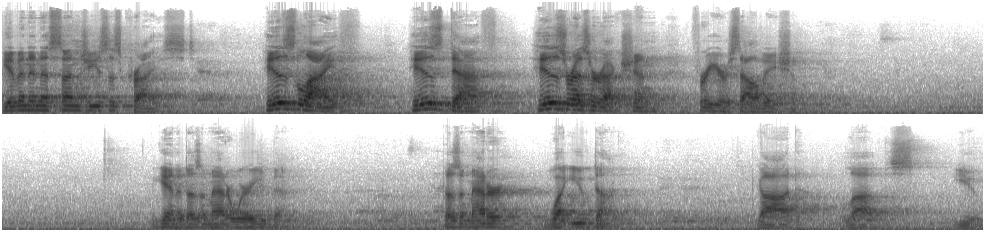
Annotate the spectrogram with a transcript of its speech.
given in His Son Jesus Christ, His life, His death, His resurrection for your salvation. Again, it doesn't matter where you've been. It doesn't matter what you've done. God loves you.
